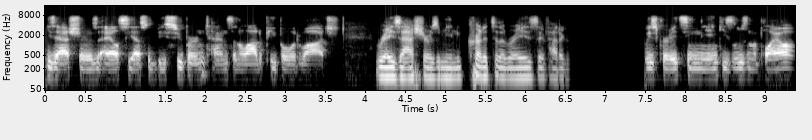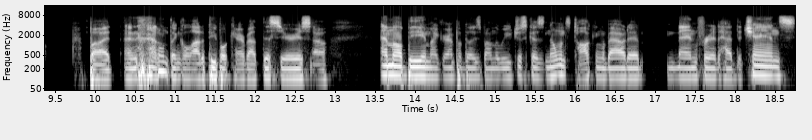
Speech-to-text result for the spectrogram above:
these Astros ALCS would be super intense, and a lot of people would watch. Rays Astros. I mean, credit to the Rays. They've had a always great seeing the Yankees lose in the playoff, but I don't think a lot of people care about this series. So MLB and my Grandpa Billy's Bum of the Week, just because no one's talking about it. Manfred had the chance.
